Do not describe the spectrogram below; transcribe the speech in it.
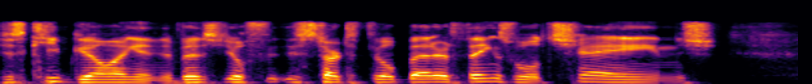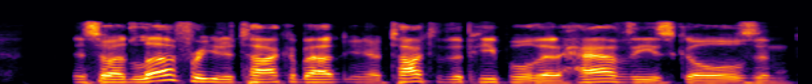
just keep going, and eventually you'll f- start to feel better. Things will change. And so I'd love for you to talk about, you know, talk to the people that have these goals and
